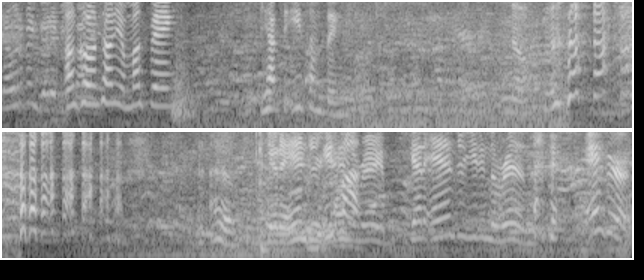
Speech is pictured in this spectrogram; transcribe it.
That would have been good if Uncle Antonio, mukbang. You have to eat something. No. Get an Andrew eating the ribs. Get an Andrew eating the ribs. Andrew.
